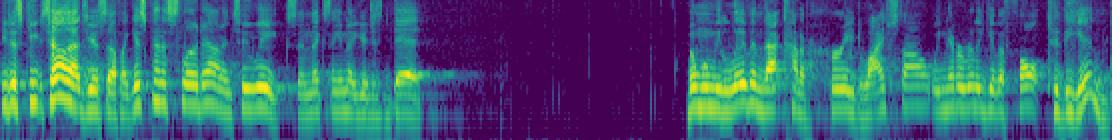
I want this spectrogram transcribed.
You just keep telling that to yourself, like it's going to slow down in two weeks, and next thing you know, you're just dead. But when we live in that kind of hurried lifestyle, we never really give a thought to the end.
